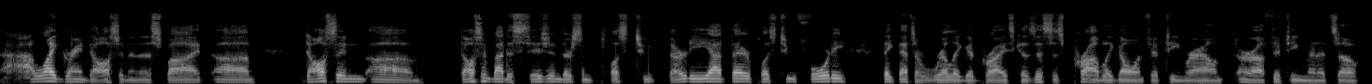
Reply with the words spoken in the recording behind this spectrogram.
I like Grant Dawson in this spot. Um, Dawson, um, Dawson by decision. There's some plus two thirty out there, plus two forty. I think that's a really good price because this is probably going fifteen round or uh, fifteen minutes. So,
